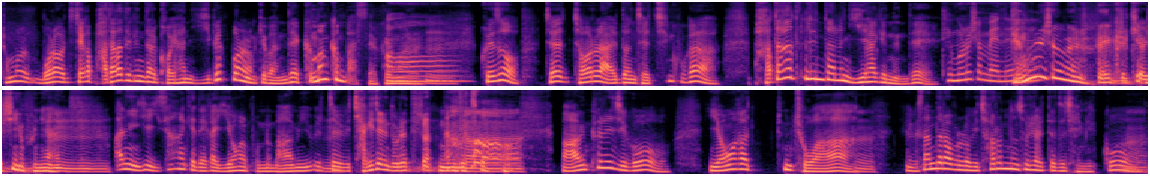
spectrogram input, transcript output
정말 뭐라 그러지? 제가 바다가 들린다를 거의 한 200번을 넘게 봤는데 그만큼 봤어요 그 영화를. 어. 그래서 제 저를 알던 제 친구가 바다가 들린다는 이해하겠는데 데몰리션맨은 데몰리션을 왜 그렇게 열심히 보냐? 음, 음. 아니 이게 이상하게 내가 이 영화를 보면 마음이 음. 자기 전에 노래 들었는 어. 것처럼 마음이 편해지고 이 영화가 좀 좋아. 음, 그리고 산드라 블록이 철없는 소리 할 때도 재밌고 음.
